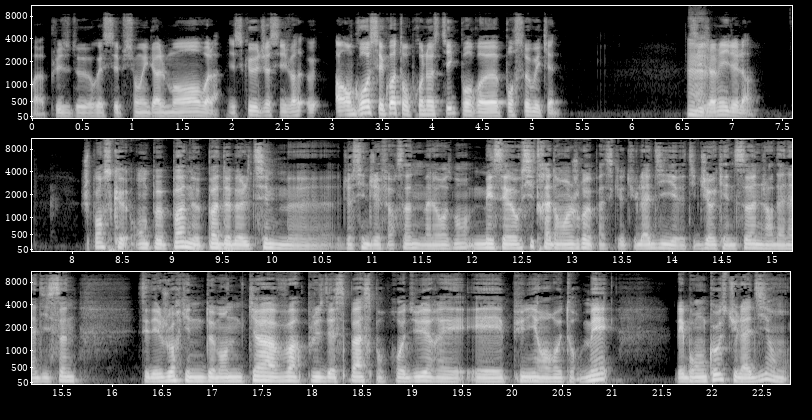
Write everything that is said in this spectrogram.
voilà, plus de réceptions également? Voilà. Est-ce que Justin, euh, en gros, c'est quoi ton pronostic pour, pour ce week-end? Si jamais il est là je pense qu'on peut pas ne pas double team euh, Justin Jefferson malheureusement, mais c'est aussi très dangereux parce que tu l'as dit, euh, TJ Hawkinson, Jordan Addison, c'est des joueurs qui ne demandent qu'à avoir plus d'espace pour produire et, punir en retour. Mais les Broncos, tu l'as dit, ont,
